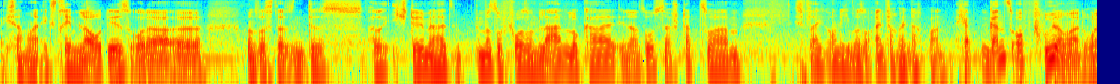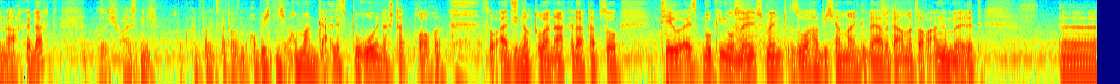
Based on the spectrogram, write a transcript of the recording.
äh, ich sag mal, extrem laut ist oder äh, sonst was. Da sind das, also ich stelle mir halt immer so vor, so ein Ladenlokal in einer Soester Stadt zu haben ist vielleicht auch nicht immer so einfach mit Nachbarn. Ich habe ganz oft früher mal drüber nachgedacht, also ich weiß nicht, so Anfang 2000, ob ich nicht auch mal ein geiles Büro in der Stadt brauche. So als ich noch drüber nachgedacht habe, so TOS, Booking und Management, so habe ich ja mein Gewerbe damals auch angemeldet, äh,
